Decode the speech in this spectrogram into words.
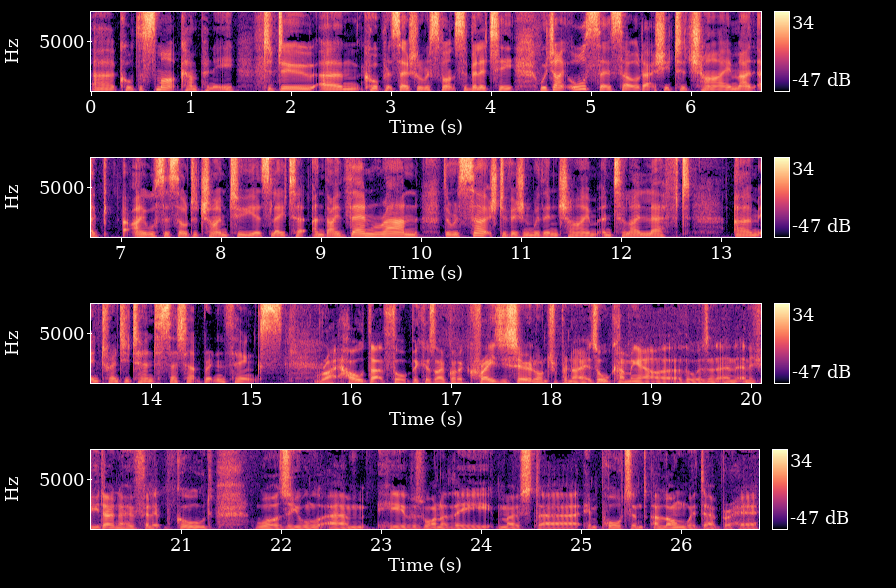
uh, called the Smart Company to do um, corporate social responsibility, which I also sold actually to Chime. I, I, I also sold to Chime two years later, and I then ran the research division within Chime until I left um, in 2010 to set up Britain Thinks. Right, hold that thought because I've got a crazy serial entrepreneur. It's all coming out uh, otherwise, and, and, and if you don't know who Philip Gould was, you'll um, he was one of the most uh, important, along with Deborah here,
